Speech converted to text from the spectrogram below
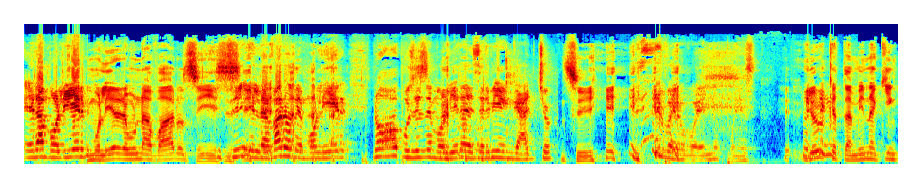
era Molière. Molière era un avaro, sí, sí. Sí, el avaro de Molière. No, pues ese Molière ha de ser bien gacho. Sí. Pero bueno, pues. Yo creo que también aquí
